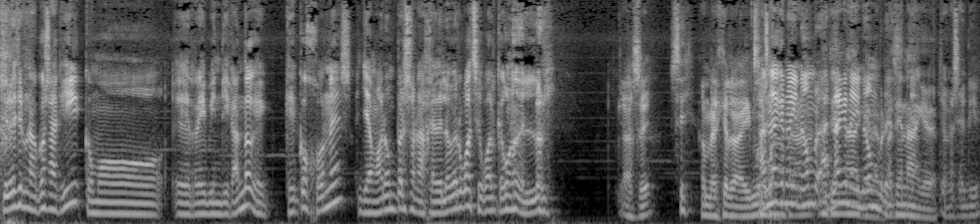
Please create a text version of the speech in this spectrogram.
quiero decir una cosa aquí, como eh, reivindicando que qué cojones llamar a un personaje del Overwatch igual que uno del LOL. ¿Ah, sí? Sí. Hombre, es que hay mucho. Anda que no hay nombre, no anda tiene que no hay nada que ver, nombre. no tiene nada que ver. Yo qué sé, tío.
